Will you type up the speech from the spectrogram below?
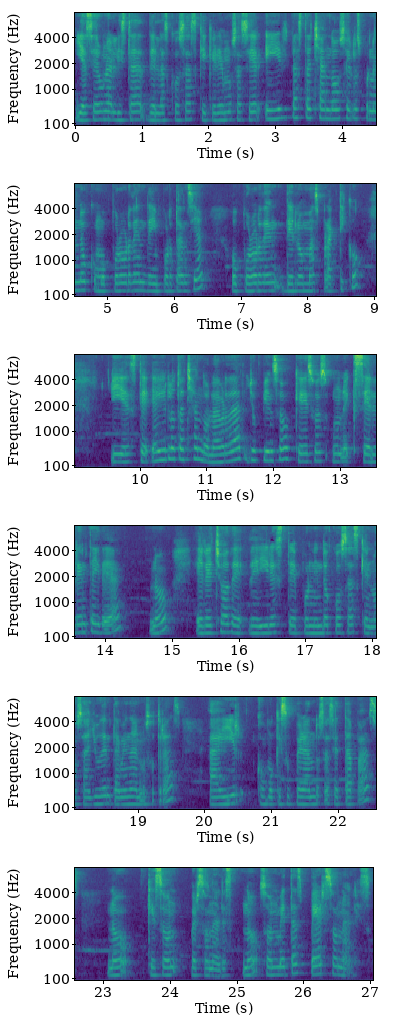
y hacer una lista de las cosas que queremos hacer e irlas tachando, o irlos poniendo como por orden de importancia o por orden de lo más práctico y este, e irlo tachando. La verdad, yo pienso que eso es una excelente idea, ¿no? El hecho de, ir este, poniendo cosas que nos ayuden también a nosotras a ir como que superando esas etapas, ¿no? Que son personales, ¿no? Son metas personales.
